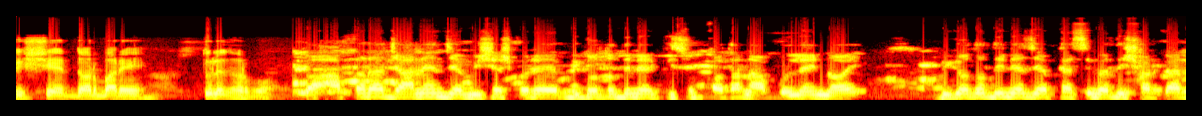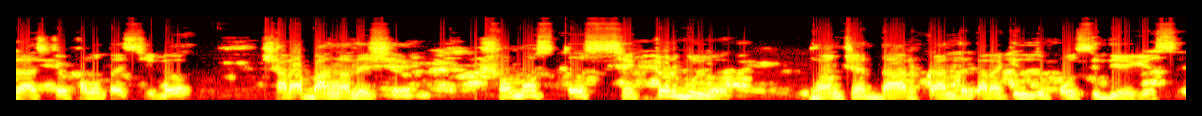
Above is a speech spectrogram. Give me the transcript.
বিশ্বের দরবারে তুলে ধরব। আপনারা জানেন যে বিশেষ করে বিগত দিনের কিছু কথা না বললেই নয়, বিগত দিনে যে ফ্যাসিবাদী সরকার রাষ্ট্রীয় ক্ষমতায় ছিল, সারা বাংলাদেশে সমস্ত সেক্টরগুলো ধ্বংসের দ্বার প্রান্তে তারা কিন্তু পৌঁছে দিয়ে গেছে।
